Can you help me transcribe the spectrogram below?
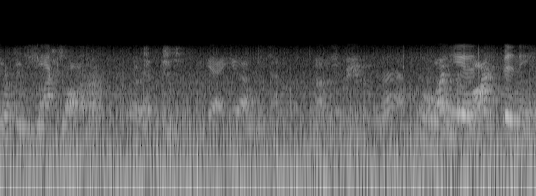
He is spinning.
